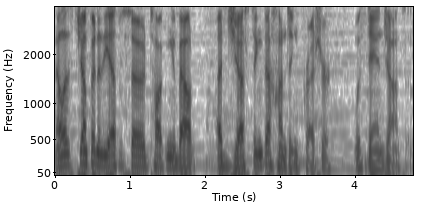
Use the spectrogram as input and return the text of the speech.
Now let's jump into the episode talking about adjusting to hunting pressure with Dan Johnson.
